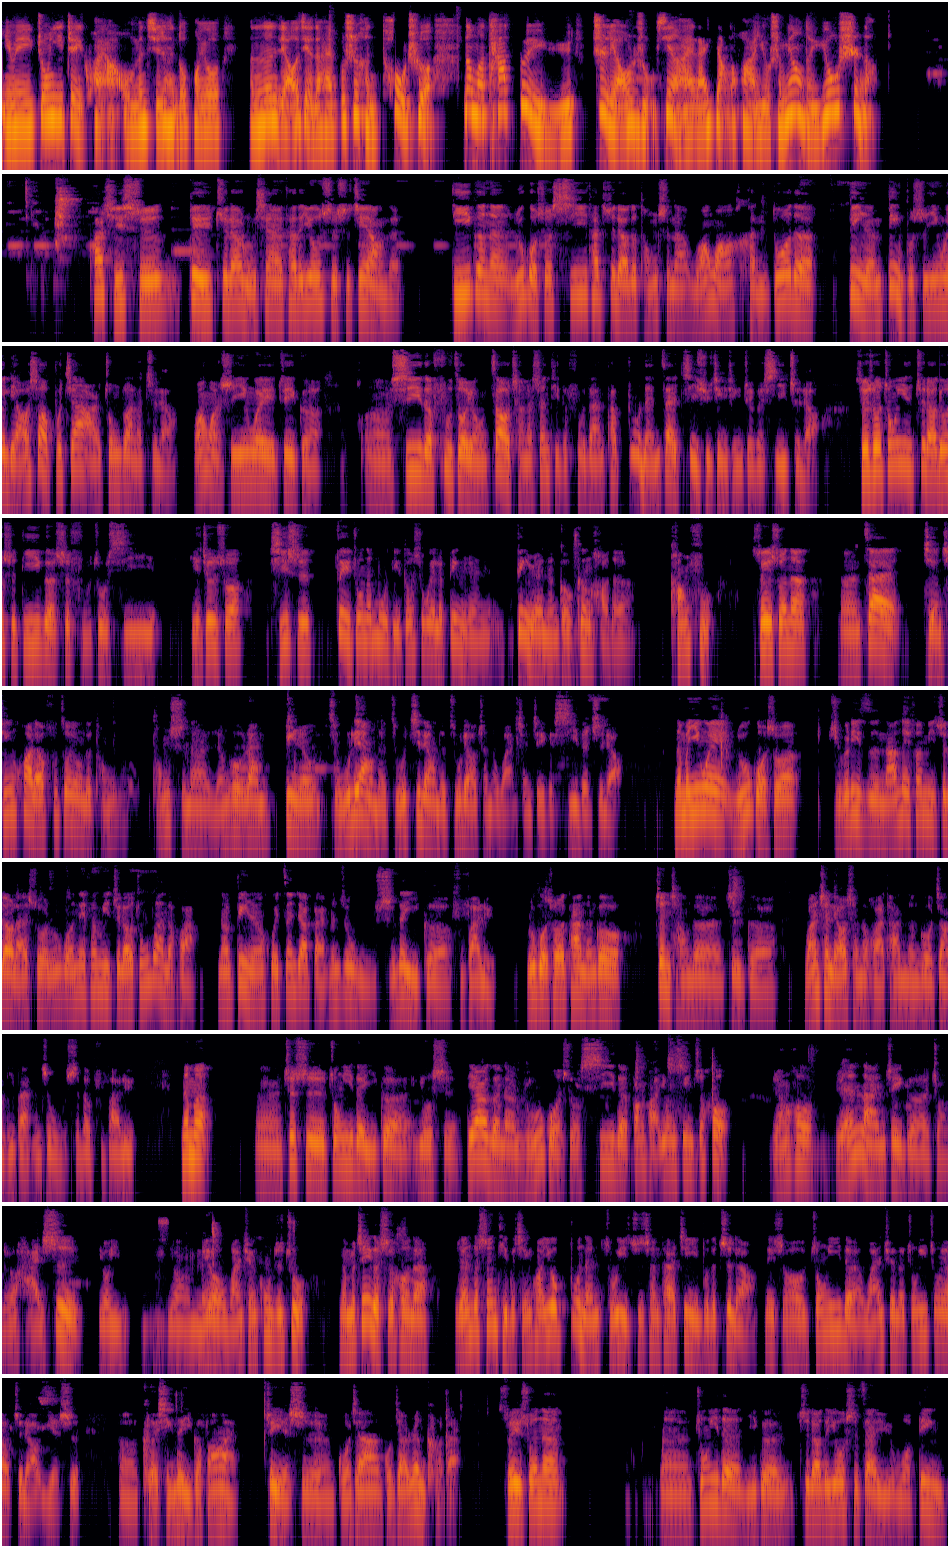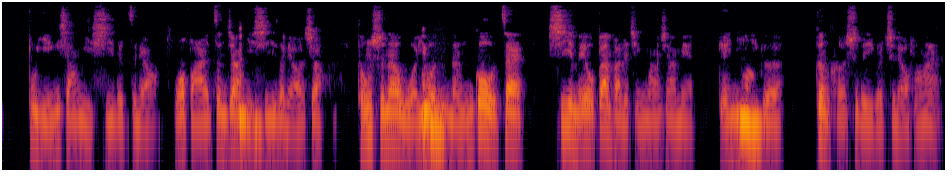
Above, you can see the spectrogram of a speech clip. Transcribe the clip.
因为中医这一块啊，我们其实很多朋友可能了解的还不是很透彻。那么它对于治疗乳腺癌来讲的话，有什么样的优势呢？它其实对于治疗乳腺癌，它的优势是这样的。第一个呢，如果说西医它治疗的同时呢，往往很多的病人并不是因为疗效不佳而中断了治疗，往往是因为这个，呃，西医的副作用造成了身体的负担，它不能再继续进行这个西医治疗。所以说，中医的治疗优势，第一个是辅助西医，也就是说，其实最终的目的都是为了病人，病人能够更好的康复。所以说呢，嗯，在减轻化疗副作用的同。同时呢，能够让病人足量的、足剂量的、足疗程的完成这个西医的治疗。那么，因为如果说举个例子，拿内分泌治疗来说，如果内分泌治疗中断的话，那病人会增加百分之五十的一个复发率。如果说他能够正常的这个完成疗程的话，它能够降低百分之五十的复发率。那么，嗯，这是中医的一个优势。第二个呢，如果说西医的方法用尽之后，然后仍然这个肿瘤还是有一，嗯，没有完全控制住。那么这个时候呢，人的身体的情况又不能足以支撑他进一步的治疗。那时候中医的完全的中医中药治疗也是，呃，可行的一个方案。这也是国家国家认可的。所以说呢，嗯，中医的一个治疗的优势在于，我并不影响你西医的治疗，我反而增加你西医的疗效。同时呢，我又能够在西医没有办法的情况下面，给你一个。更合适的一个治疗方案。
